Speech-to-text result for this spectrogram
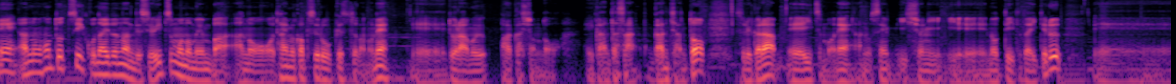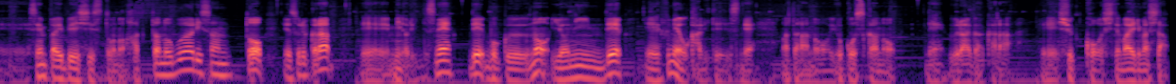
ね、あの、本当ついこの間なんですよ、いつものメンバー、あの、タイムカプセルオーケストラのね、えドラム、パーカッションのえガンタさん、ガンちゃんと、それから、えいつもね、あの、一緒に、え乗っていただいてる、え先輩ベーシストの八田信有さんと、えそれから、えー、みのりんですね。で、僕の4人で、えー、船を借りてですね、またあの、横須賀のね、浦賀から、えー、出港してまいりました。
